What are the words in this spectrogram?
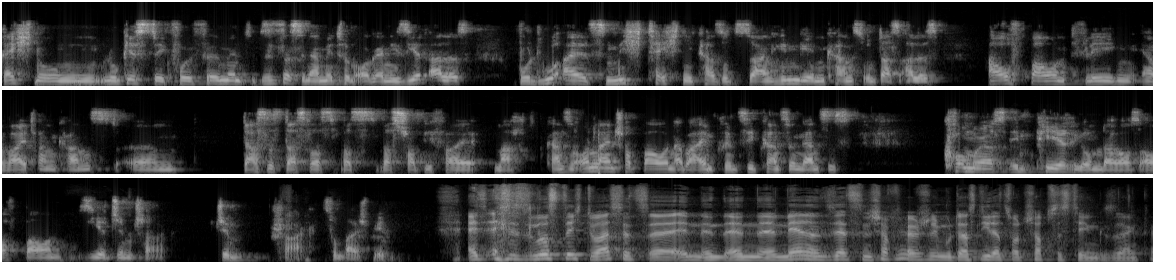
Rechnungen, Logistik, Fulfillment, sitzt das in der Mitte und organisiert alles, wo du als Nicht-Techniker sozusagen hingehen kannst und das alles aufbauen, pflegen, erweitern kannst. Ähm, das ist das, was, was, was Shopify macht. Du kannst einen Online-Shop bauen, aber im Prinzip kannst du ein ganzes Commerce-Imperium daraus aufbauen. Siehe Gymshark. Gymshark zum Beispiel. Es, es, ist lustig, du hast jetzt äh, in, in, in, mehreren Sätzen Shopify geschrieben und du hast nie das Wort Shopsystem gesagt.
